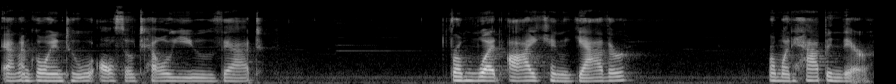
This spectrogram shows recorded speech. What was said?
and I'm going to also tell you that from what I can gather from what happened there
